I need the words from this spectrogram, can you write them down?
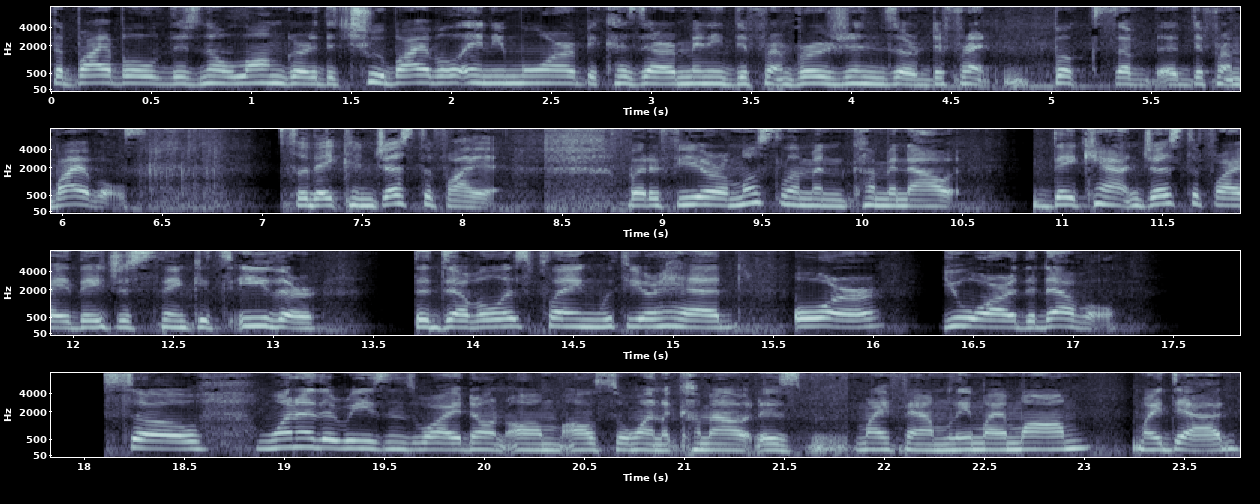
The Bible, there's no longer the true Bible anymore because there are many different versions or different books of uh, different Bibles. So they can justify it. But if you're a Muslim and coming out they can't justify it. They just think it's either the devil is playing with your head or you are the devil. So one of the reasons why I don't um, also want to come out is my family, my mom, my dad,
